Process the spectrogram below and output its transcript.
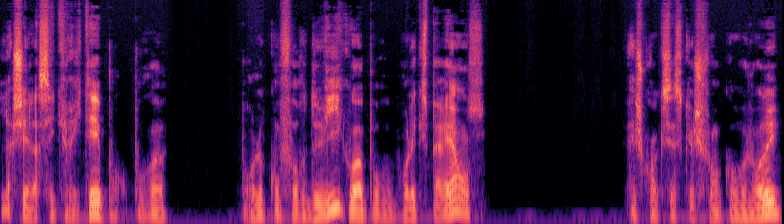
lâcher la sécurité pour, pour, pour le confort de vie, quoi, pour, pour l'expérience. Et je crois que c'est ce que je fais encore aujourd'hui.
